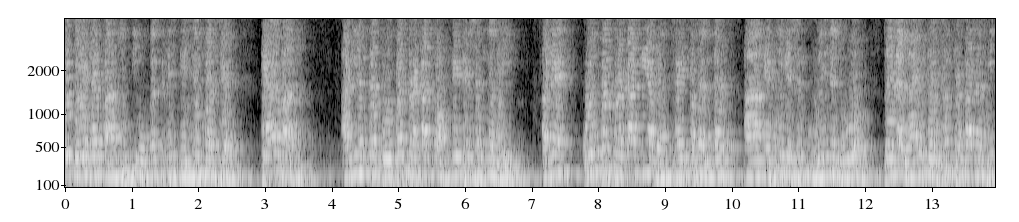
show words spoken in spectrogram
એ બે હજાર બાવીસથી ઓગણત્રીસ ડિસેમ્બર છે. ત્યારબાદ આની અંદર કોઈ પણ પ્રકારનું અપડેટેશન નથી. અને કોઈ પણ પ્રકારની આ વેબસાઇટ તમે અંદર આ એપ્લિકેશન ખોલીને જુઓ, તો એના લાઈવ દર્શન થતા નથી.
